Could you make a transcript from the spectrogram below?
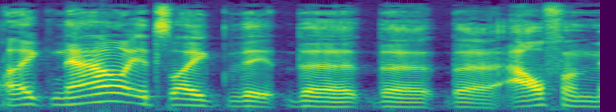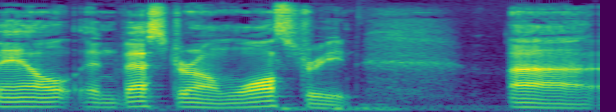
Like now it's like the the the the alpha male investor on Wall Street, uh,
